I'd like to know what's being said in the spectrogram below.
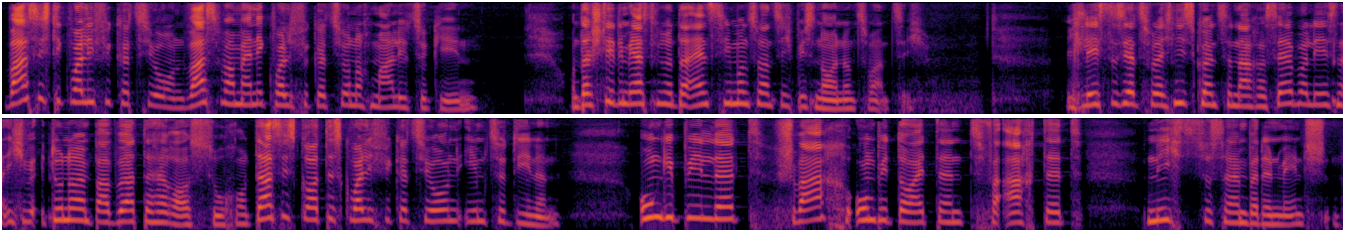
Was ist die Qualifikation? Was war meine Qualifikation, nach Mali zu gehen? Und da steht im 1. Korinther 1, 27 bis 29. Ich lese das jetzt vielleicht nicht, könnt ihr nachher selber lesen. Ich tue nur ein paar Wörter heraussuchen. Und das ist Gottes Qualifikation, ihm zu dienen. Ungebildet, schwach, unbedeutend, verachtet, nichts zu sein bei den Menschen.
